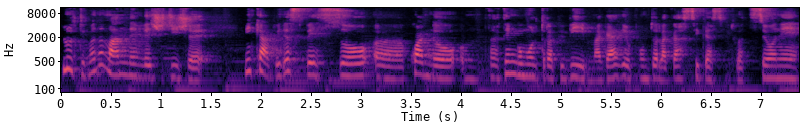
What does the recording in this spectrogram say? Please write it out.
L'ultima domanda invece dice, mi capita spesso uh, quando trattengo molto la pipì, magari appunto la classica situazione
